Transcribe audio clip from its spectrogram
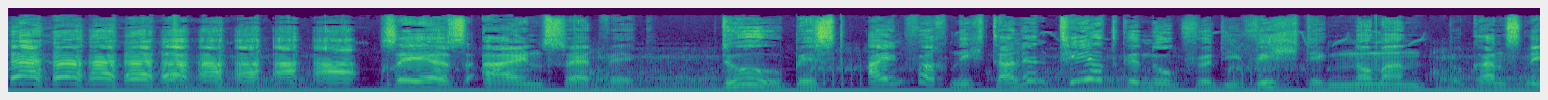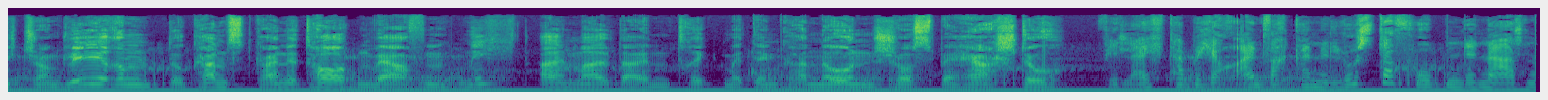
Sieh es ein, Sedwick. Du bist einfach nicht talentiert genug für die wichtigen Nummern. Du kannst nicht jonglieren, du kannst keine Torten werfen. Nicht einmal deinen Trick mit dem Kanonenschuss beherrschst du. Vielleicht habe ich auch einfach keine Lust auf hupende Nasen.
